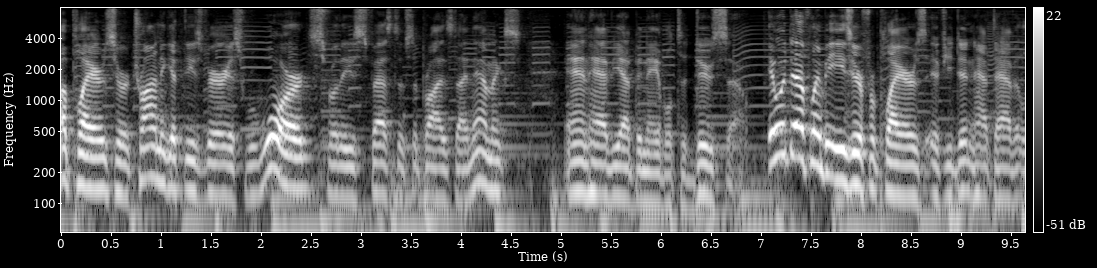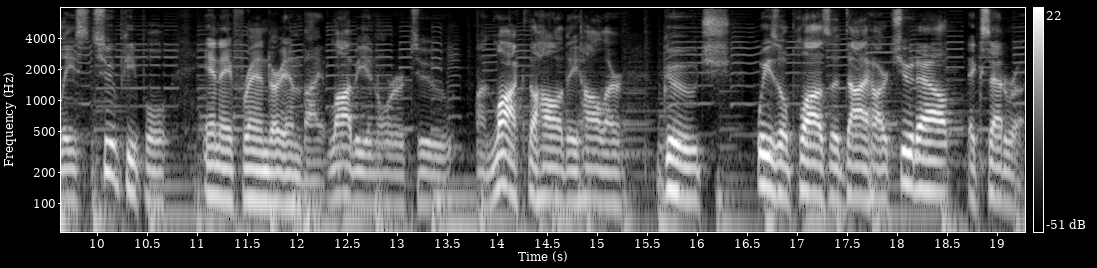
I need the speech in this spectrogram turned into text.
of players who are trying to get these various rewards for these festive surprise dynamics and have yet been able to do so. It would definitely be easier for players if you didn't have to have at least two people in a friend or invite lobby in order to unlock the Holiday Hauler, Gooch, Weazel Plaza, Die Hard Shootout, etc.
